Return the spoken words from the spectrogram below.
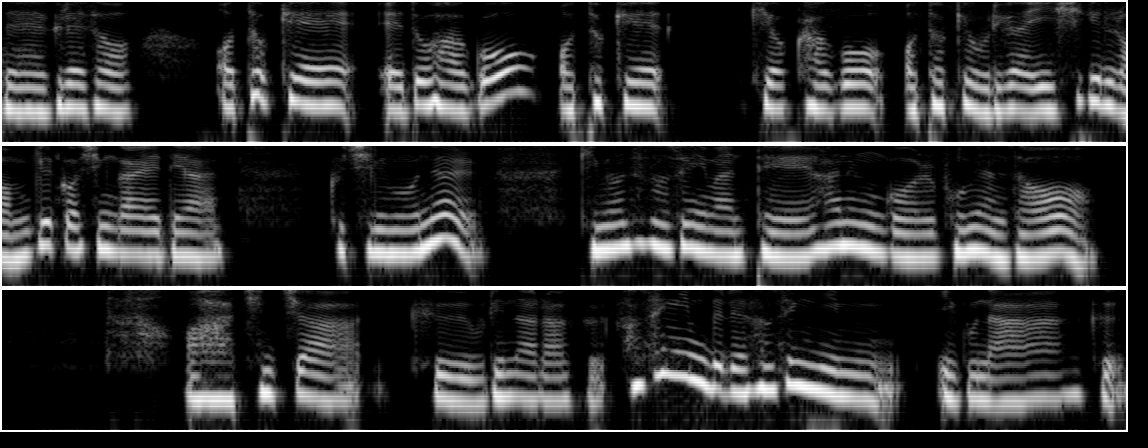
네, 그래서 어떻게 애도하고 어떻게 기억하고 어떻게 우리가 이 시기를 넘길 것인가에 대한 그 질문을 김현수 선생님한테 하는 걸 보면서 아 진짜 그 우리나라 그 선생님들의 선생님이구나 그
